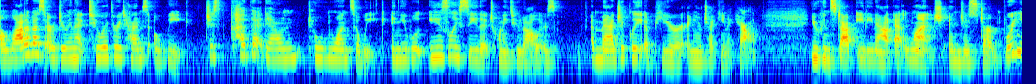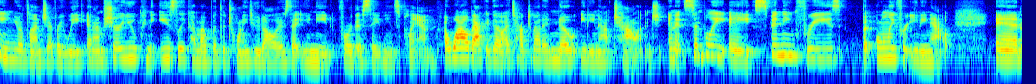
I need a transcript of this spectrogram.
a lot of us are doing that two or three times a week. Just cut that down to once a week, and you will easily see that $22 magically appear in your checking account you can stop eating out at lunch and just start bringing your lunch every week and I'm sure you can easily come up with the $22 that you need for this savings plan. A while back ago I talked about a no eating out challenge and it's simply a spending freeze but only for eating out and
